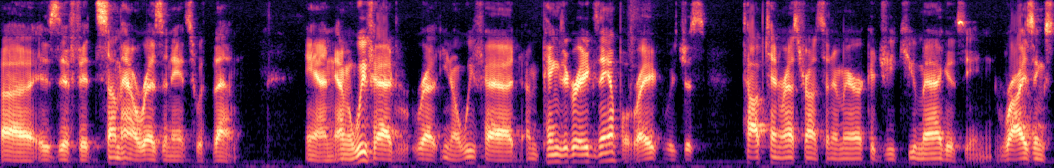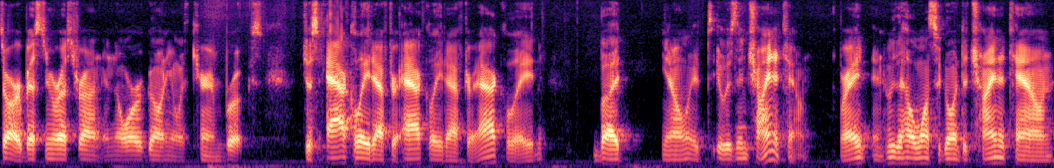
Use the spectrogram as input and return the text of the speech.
uh, is if it somehow resonates with them. And I mean, we've had, you know, we've had, I mean, Ping's a great example, right? Was just top 10 restaurants in America, GQ magazine, rising star, best new restaurant in the Oregonian with Karen Brooks, just accolade after accolade after accolade. But, you know, it, it was in Chinatown, right? And who the hell wants to go into Chinatown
